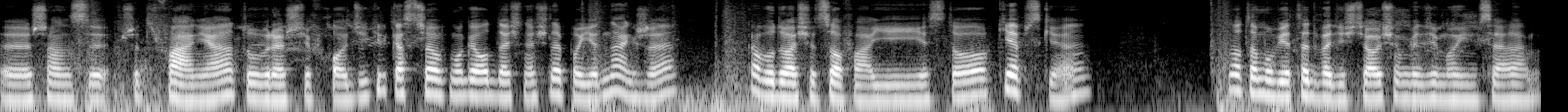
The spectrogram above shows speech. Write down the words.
e, szansy przetrwania. Tu wreszcie wchodzi. Kilka strzałów mogę oddać na ślepo, jednakże KW2 się cofa i jest to kiepskie. No to mówię, T28 będzie moim celem.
